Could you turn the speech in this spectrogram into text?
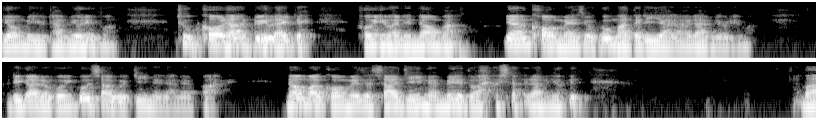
ပြောမိဘူးဒါမျိုးတွေပေါ့သူခေါ်တာတွေးလိုက်တယ်ဘုန်းကြီးကလည်းနောက်မှပြန်ခေါ်မယ်ဆိုခုမှတတိရတာအဲ့ဒါမျိုးတွေပေါ့အဓိကတော့ဘုန်းကြီးကိုယ်စာကိုကြည်နေတာလည်းပါတယ်နောက်မှခေါ်မယ်ဆိုစာကြီးနဲ့မေ့သွားရအဲ့ဒါမျိုးတွေဘာ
